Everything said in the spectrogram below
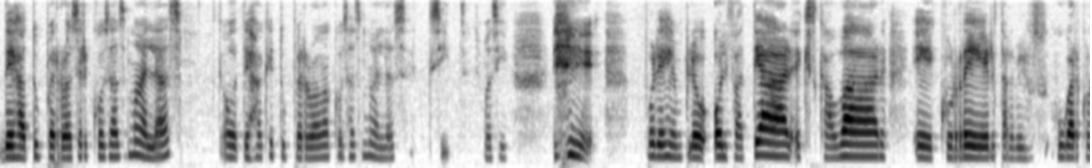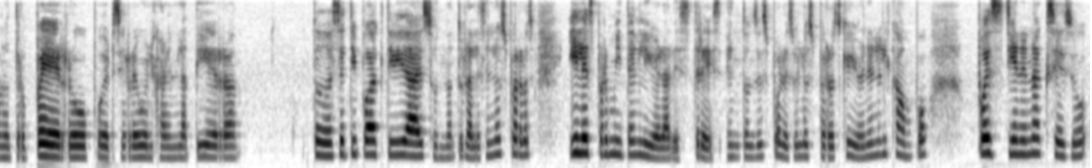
Deja tu perro hacer cosas malas o deja que tu perro haga cosas malas, sí, así. por ejemplo, olfatear, excavar, eh, correr, tal vez jugar con otro perro, poderse revolcar en la tierra. Todo este tipo de actividades son naturales en los perros y les permiten liberar estrés. Entonces por eso los perros que viven en el campo pues tienen acceso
